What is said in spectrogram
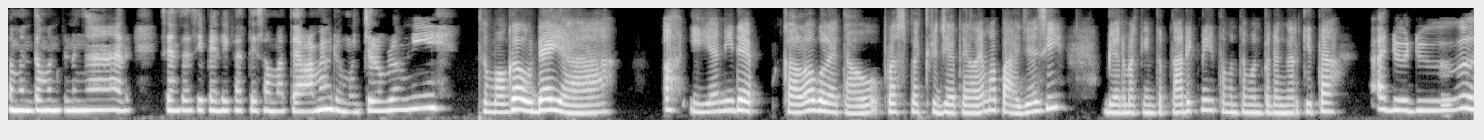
teman-teman pendengar? Sensasi PDKT sama TLM udah muncul belum nih? Semoga udah ya. Ah iya nih Dep, kalau boleh tahu prospek kerja TLM apa aja sih? Biar makin tertarik nih teman-teman pendengar kita. Aduh, aduh,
